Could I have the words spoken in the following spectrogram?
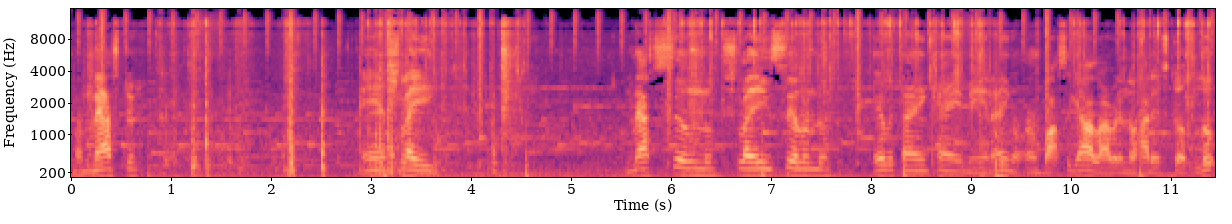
my master and slave. Master cylinder, slave cylinder, everything came in. I ain't gonna unbox it. Y'all already know how that stuff look.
